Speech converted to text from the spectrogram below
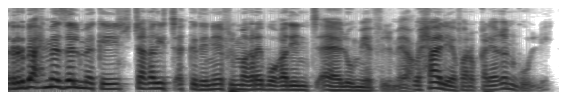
الرباح مازال ما كاينش حتى غادي يتأكد هنا في المغرب وغادي نتأهلوا 100% وحاليا فربقى لي غير نقول لك.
